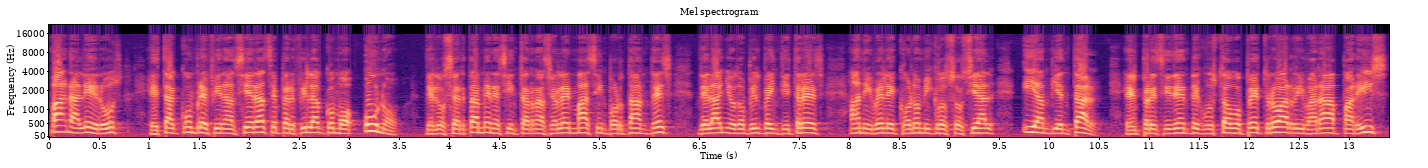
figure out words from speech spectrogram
paralelos, esta cumbre financiera se perfila como uno de los certámenes internacionales más importantes del año 2023 a nivel económico, social y ambiental. El presidente Gustavo Petro arribará a París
